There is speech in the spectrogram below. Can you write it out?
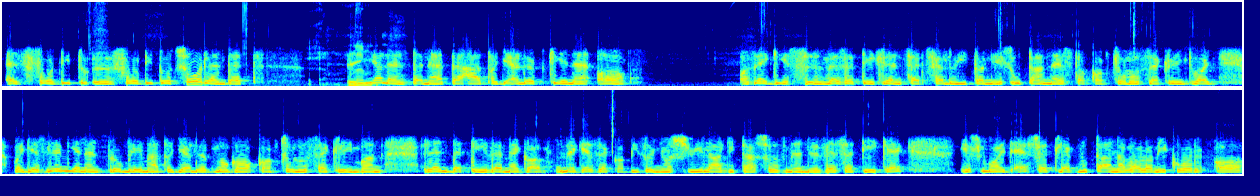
ez fordít, fordított sorrendet Nem. jelentene, tehát, hogy előbb kéne a az egész vezetékrendszert felújítani, és utána ezt a kapcsolószekrényt, vagy, vagy ez nem jelent problémát, hogy előbb maga a kapcsolószekrény van rendbetéve, meg, a, meg ezek a bizonyos világításhoz menő vezetékek, és majd esetleg utána valamikor a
